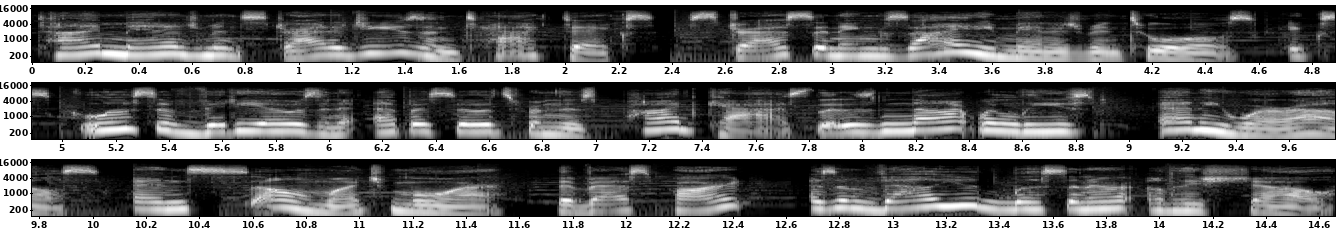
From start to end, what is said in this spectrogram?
time management strategies and tactics, stress and anxiety management tools, exclusive videos and episodes from this podcast that is not released anywhere else, and so much more. The best part? As a valued listener of the show,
